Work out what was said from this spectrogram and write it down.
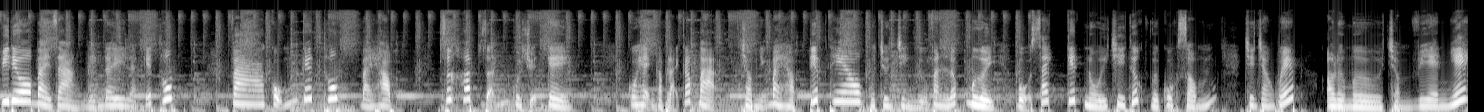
Video bài giảng đến đây là kết thúc và cũng kết thúc bài học sức hấp dẫn của chuyện kể. Cô hẹn gặp lại các bạn trong những bài học tiếp theo của chương trình ngữ văn lớp 10 bộ sách kết nối tri thức với cuộc sống trên trang web olm.vn nhé.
